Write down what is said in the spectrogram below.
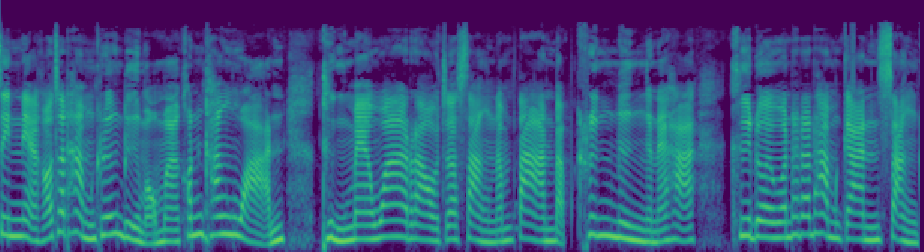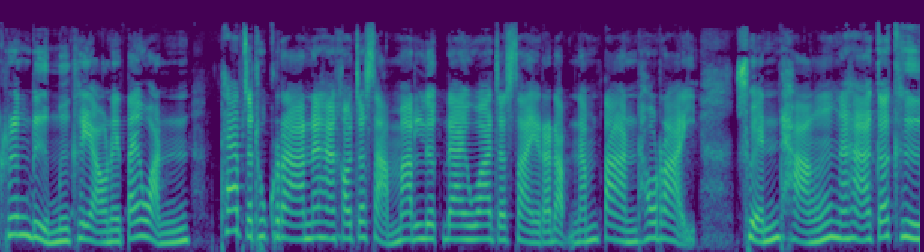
ซินเนี่ยเขาจะทำเครื่องดื่มออกมาค่อนข้างหวาน ถึงแม้ว่าเราจะสั่งน้ำตาลแบบครึ่งหนึ่งนะคะ คือโดยวัฒนธรรมการสั่งเครื่องดื่มมือเขย่าในไต้หวัน แทบจะทุกร้านนะคะ เขาจะสามารถเลือกได้ว่าจะใส่ระดับน้ำตาลเท่าไหร่เฉวนถังนะคะก็คือ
